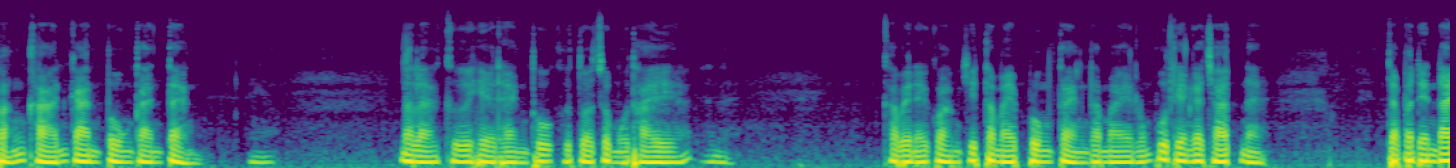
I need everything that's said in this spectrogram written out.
สังขารการปรุงการแต่งนั่นแหละคือเหตุแห่งทุกข์คือตัวสมุทัยเข้าไปในความคิดทำไมปรุงแต่งทำไมหลวงปู่เทียนก็ชัดนะจะประเด็นได้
